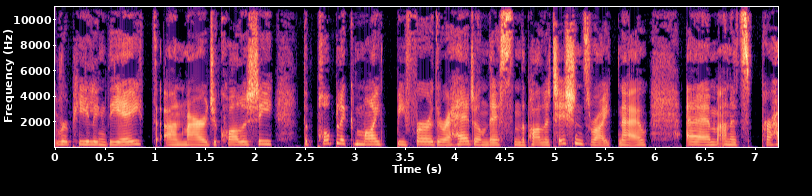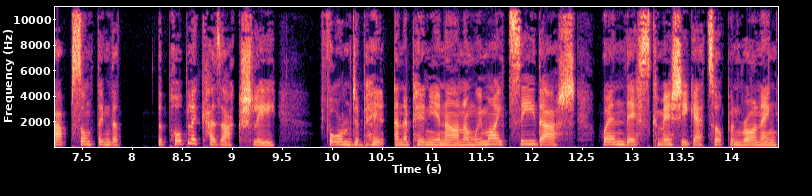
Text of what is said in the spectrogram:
repealing the eighth and marriage equality the public might be further ahead on this than the politicians right now. Um, and it's perhaps something that the public has actually formed an opinion on and we might see that when this committee gets up and running.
